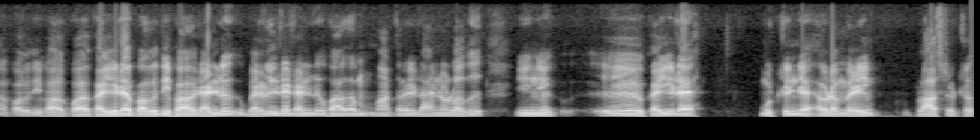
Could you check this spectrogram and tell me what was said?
ആ പകുതി ഭാഗം. കൈയുടെ പകുതി ഭാഗം രണ്ട് വിരലിന്റെ രണ്ട് ഭാഗം മാത്രമേ ഇടാനുള്ളത്. ഇനി കൈയുടെ മുട്ടിന്റെ അവിടം വരെയും പ്ലാസ്റ്റർ ഇട്ട്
